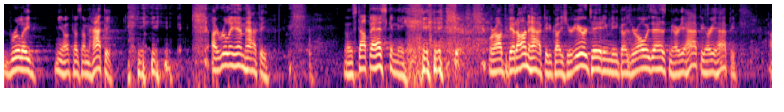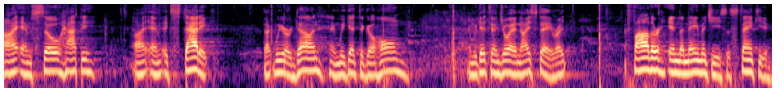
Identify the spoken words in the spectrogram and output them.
Really, you know, because I'm happy. I really am happy. stop asking me. or I'll get unhappy because you're irritating me because you're always asking me, Are you happy? Are you happy? I am so happy. I am ecstatic that we are done and we get to go home and we get to enjoy a nice day, right? Father, in the name of Jesus, thank you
